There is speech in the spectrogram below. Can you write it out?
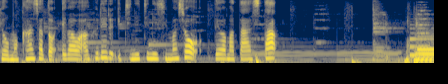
今日も感謝と笑顔あふれる一日にしましょう。ではまた明日。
